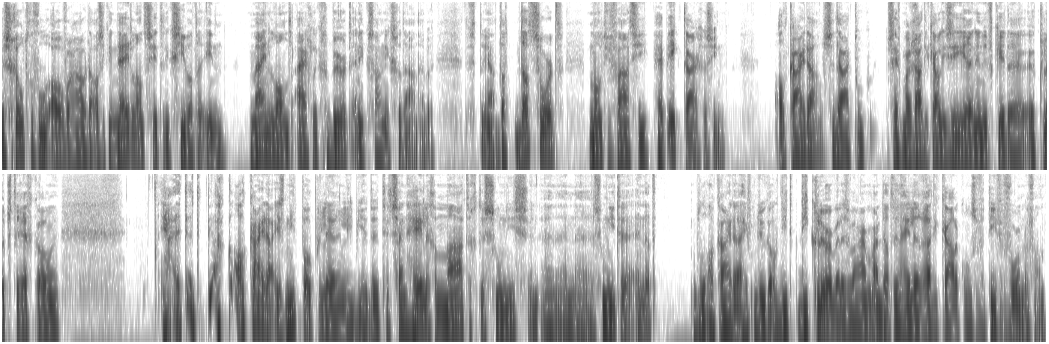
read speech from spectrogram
schuldgevoel overhouden... als ik in Nederland zit en ik zie wat er in mijn land eigenlijk gebeurt... en ik zou niks gedaan hebben. Dus ja, dat, dat soort motivatie heb ik daar gezien. Al-Qaeda, of ze daartoe zeg maar radicaliseren... en in de verkeerde uh, clubs terechtkomen... Ja, Al-Qaeda is niet populair in Libië. Het zijn hele gematigde Soenies en, en, en uh, Soenieten. En dat, bedoel, Al-Qaeda heeft natuurlijk ook die, die kleur weliswaar... maar dat is een hele radicale conservatieve vorm daarvan.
